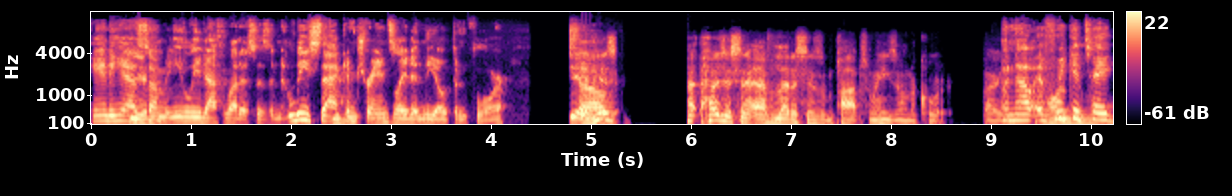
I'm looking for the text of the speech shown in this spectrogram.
and he has Yeah. some elite athleticism. At least that Mhm. can translate in the open floor. yeah, So- his Hu- Hutchison athleticism pops when he's on the court. Like, But now, if we could take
